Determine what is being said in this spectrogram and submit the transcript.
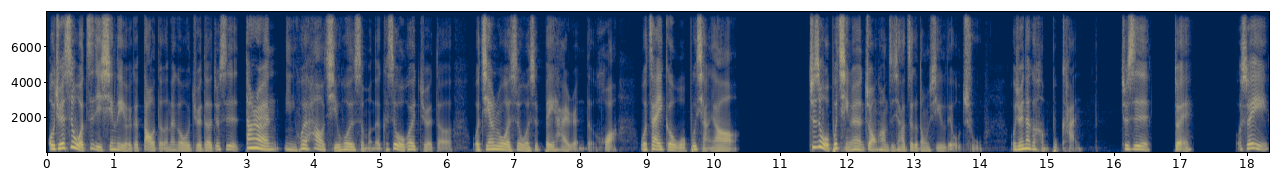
我觉得是我自己心里有一个道德，那个我觉得就是，当然你会好奇或者什么的，可是我会觉得，我今天如果是我是被害人的话，我在一个我不想要，就是我不情愿的状况之下，这个东西流出，我觉得那个很不堪，就是对，所以。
